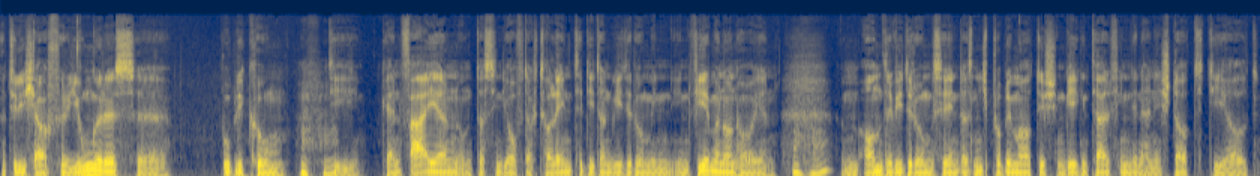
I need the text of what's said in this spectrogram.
Natürlich auch für jüngeres äh, Publikum, mhm. die gern feiern und das sind ja oft auch Talente, die dann wiederum in, in Firmen anheuern. Mhm. Ähm, andere wiederum sehen das nicht problematisch, im Gegenteil finden eine Stadt, die halt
